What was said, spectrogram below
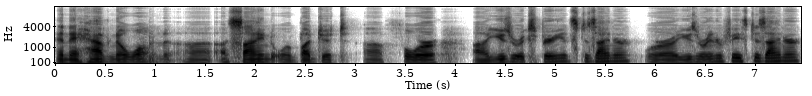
and they have no one uh, assigned or budget uh, for a user experience designer or a user interface designer,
